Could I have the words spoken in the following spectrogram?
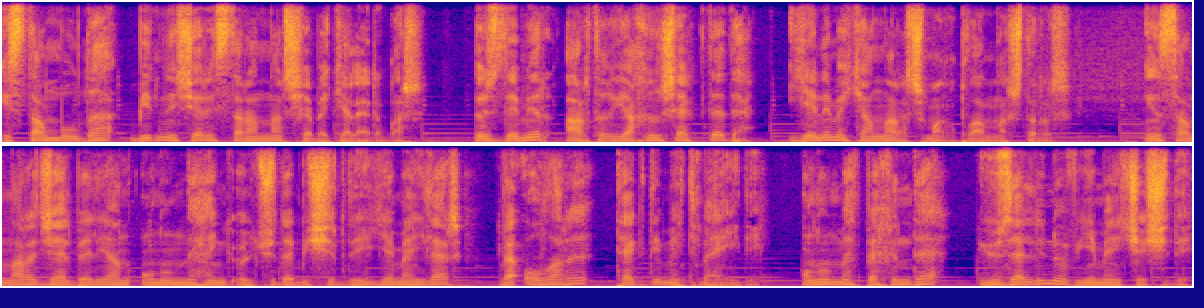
İstanbulda bir neçə restoranlar şəbəkələri var. Özdemir artıq yaxın şərqdə də yeni məkanlar açmağı planlaşdırır. İnsanları cəlb eləyən onun nəhəng ölçüdə bişirdiyi yeməklər və onları təqdim etmək idi. Onun mətbəxində 150 növ yemək çeşidi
